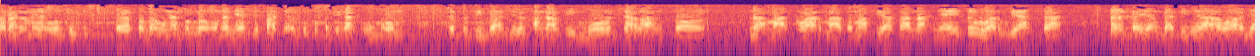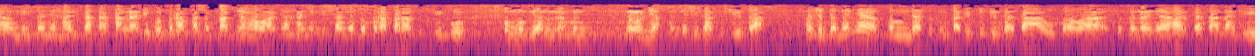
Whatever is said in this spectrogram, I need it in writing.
apa namanya untuk eh, pembangunan-pembangunan yang sifatnya untuk kepentingan umum seperti banjir kanal timur, jalan tol. Nah, maklar atau mafia tanahnya itu luar biasa. Harga yang tadinya awalnya misalnya katakanlah di beberapa tempat yang awalnya hanya misalnya beberapa ratus ribu, kemudian melonjak menjadi satu juta. Nah sebenarnya pemuda setempat itu juga tahu bahwa sebenarnya harga tanah di,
